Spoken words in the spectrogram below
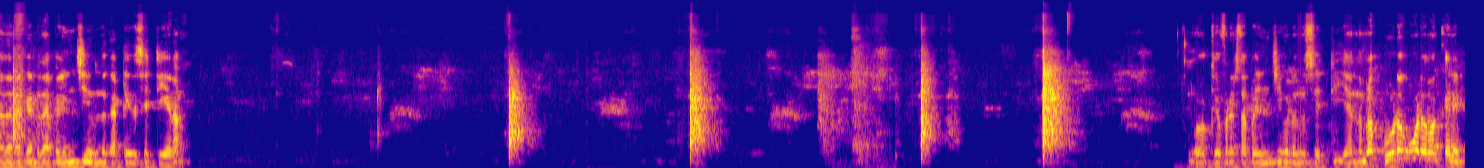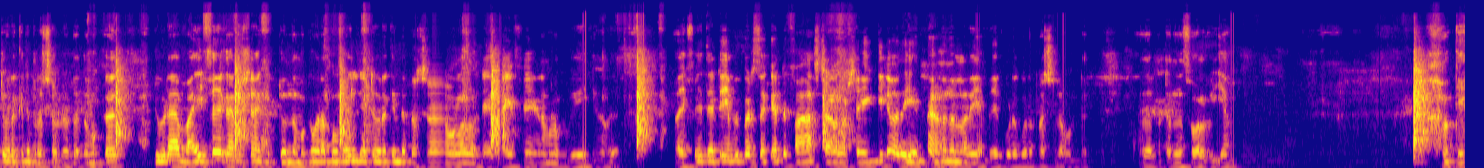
അതിനൊക്കെ ഉണ്ട് അപ്പോൾ ഇഞ്ചി ഒന്ന് കട്ട് ചെയ്ത് സെറ്റ് ചെയ്യണം. ഓക്കെ ഫ്രണ്ട്സ് അപ്പോൾ ഇഞ്ചി കൂടെ ഒന്ന് സെറ്റ് ചെയ്യാം. നമ്മുടെ കൂടെ കൂടെ നമുക്ക് നെറ്റ്വർക്കിന്റെ പ്രശ്നമുണ്ട് നമുക്ക് ഇവിടെ വൈഫൈ കണക്ഷൻ കിട്ടും. നമുക്ക് ഇവിടെ മൊബൈൽ നെറ്റ്വർക്കിന്റെ പ്രശ്നം ഉള്ളതുകൊണ്ട് വൈഫൈ നമ്മൾ ഉപയോഗിക്കുന്നത്. Wifi thirty M B per second fast ആണ്. പക്ഷേ എങ്കിലും അത് എന്താണെന്നുള്ള അറിയാൻ ബേ കൂടെ കൂടെ പ്രശ്നമുണ്ട്. അത് പെട്ടെന്ന് സോൾവ് ചെയ്യാം. ഓക്കെ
